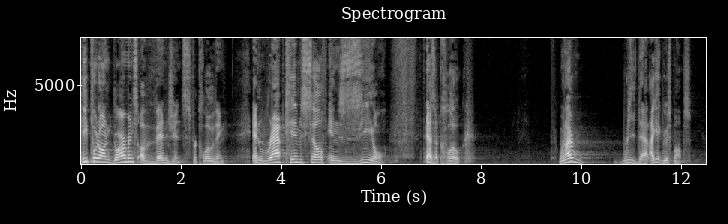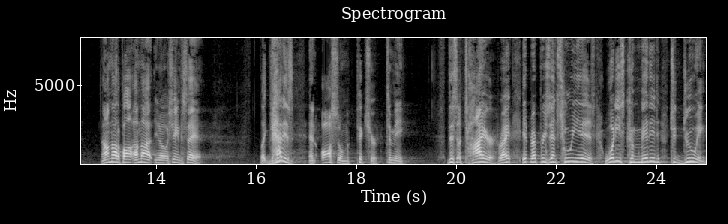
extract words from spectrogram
He put on garments of vengeance for clothing and wrapped himself in zeal as a cloak. When I read that, I get goosebumps. Now, I'm not, I'm not you know, ashamed to say it. Like, that is an awesome picture to me. This attire, right? It represents who he is, what he's committed to doing.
